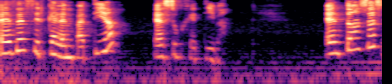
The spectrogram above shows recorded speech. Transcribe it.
Es decir, que la empatía es subjetiva. Entonces,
